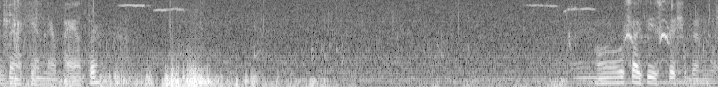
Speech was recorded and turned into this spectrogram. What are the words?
Get back in there, Panther. Oh, looks like these fish have been wet.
